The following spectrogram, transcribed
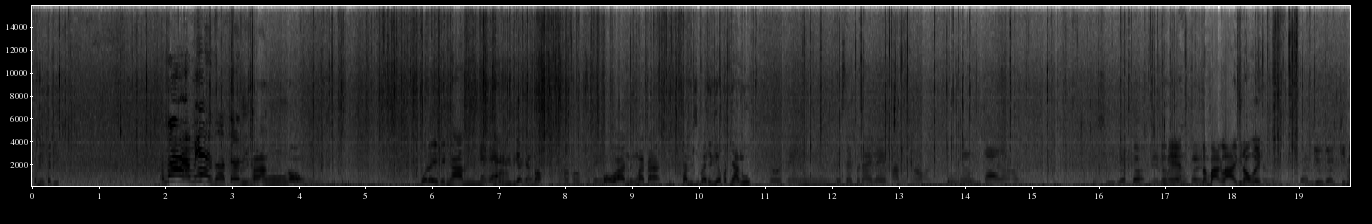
ตัวนี้ก็ดีคือทางน้องนี่บ่ได้เฮ็ดงานบ่ได้มีเวียกหยังเนาะเพราะว่าหนึงมากะท่านสิไปเฮ็ดเวียกบัดยาลูกโดนแม่อืมไปใส่ก็ได้แล้วครับน้อยโดยโดยสีลำบากเนี่ยเนาะแมนลำบากหลายพี่น้องเลยการอยู่การกินแม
